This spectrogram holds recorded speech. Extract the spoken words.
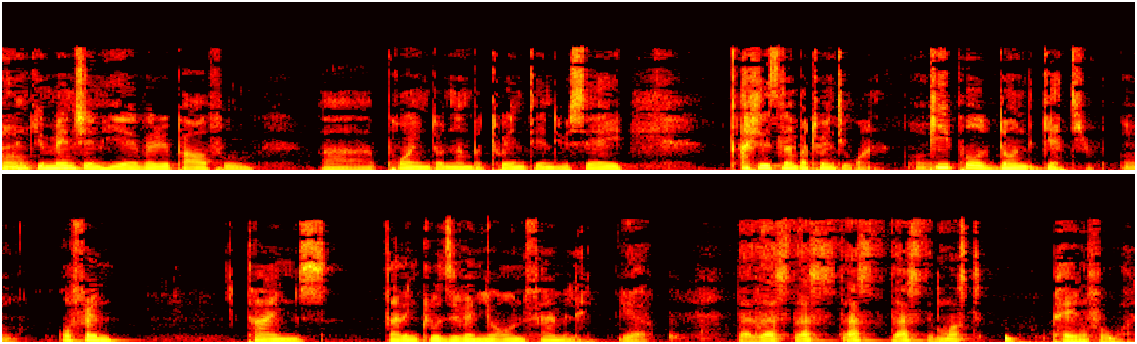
I think you mentioned here a very powerful uh, point on number twenty, and you say, actually, it's number twenty-one. Mm. People don't get you. Mm. Often times that includes even your own family. Yeah. That, that's, that's, that's, that's the most painful one,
